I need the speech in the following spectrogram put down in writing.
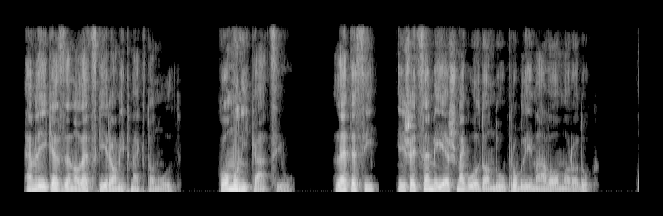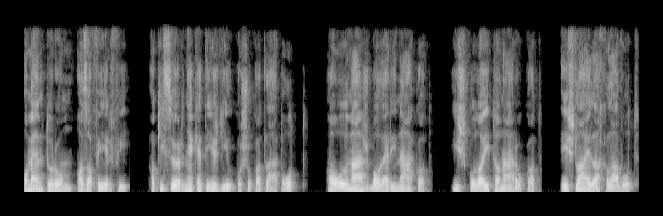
emlékezzen a leckére, amit megtanult. Kommunikáció. Leteszi, és egy személyes megoldandó problémával maradok. A mentorom az a férfi, aki szörnyeket és gyilkosokat lát ott, ahol más balerinákat, iskolai tanárokat és Lailach Lavot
